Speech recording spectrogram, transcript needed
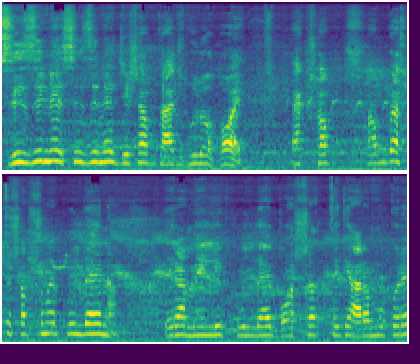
সিজনে সিজনে যেসব গাছগুলো হয় এক সব সব গাছ তো সবসময় ফুল দেয় না। এরা মেনলি ফুল দেয় বর্ষার থেকে আরম্ভ করে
